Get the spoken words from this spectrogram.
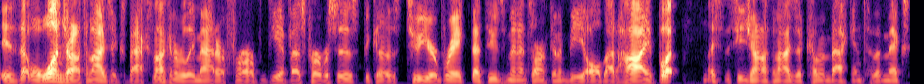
is that well, one, Jonathan Isaac's back. It's not going to really matter for our DFS purposes because two year break, that dude's minutes aren't going to be all that high. But nice to see Jonathan Isaac coming back into the mix.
